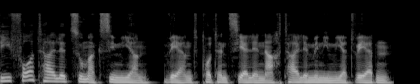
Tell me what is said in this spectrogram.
die Vorteile zu maximieren, während potenzielle Nachteile minimiert werden.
